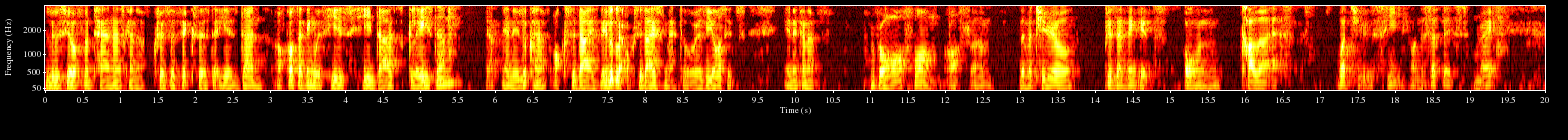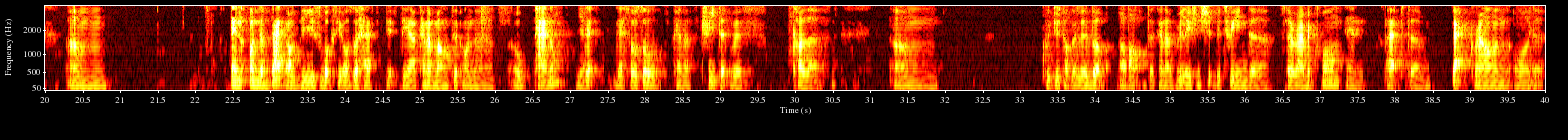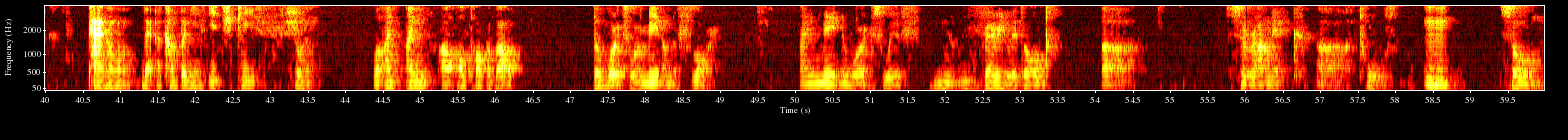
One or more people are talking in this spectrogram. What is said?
Lucio Fontana's kind of crucifixes that he has done. Of course, I think with his he does glaze them. Yeah. And they look kind of oxidized. They look like oxidized metal, whereas yours it's in a kind of raw form of um, the material presenting its own color as what you see on the surface, Mm. right? Um, and on the back of these works, you also have it, they are kind of mounted on a, a panel Yeah. that that's also kind of treated with colors. Um, could you talk a little bit about the kind of relationship between the ceramic form and perhaps the background or the panel that accompanies each piece? Sure. Well, I'm, I'm, I'll, I'll talk about the works were made on the floor. I made the works with very little uh, ceramic uh, tools. Mm-hmm. So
